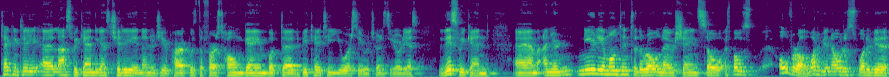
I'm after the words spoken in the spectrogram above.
Technically, uh, last weekend against Chile in Energia Park was the first home game, but uh, the BKT URC returns to the RDS this weekend. Um, and you're n- nearly a month into the role now, Shane. So I suppose uh, overall, what have you noticed? What have you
